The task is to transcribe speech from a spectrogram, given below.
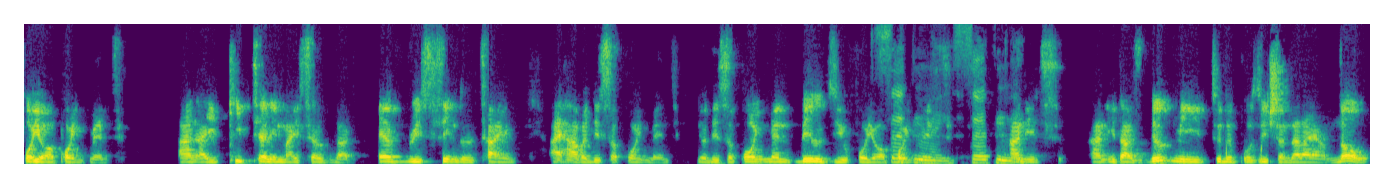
for your appointment. And I keep telling myself that every single time I have a disappointment. Your disappointment builds you for your certainly, appointment. Certainly. And it's and it has built me to the position that I am now.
